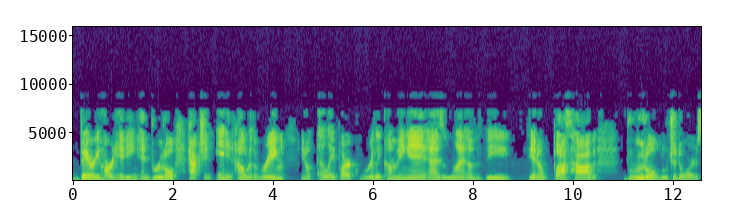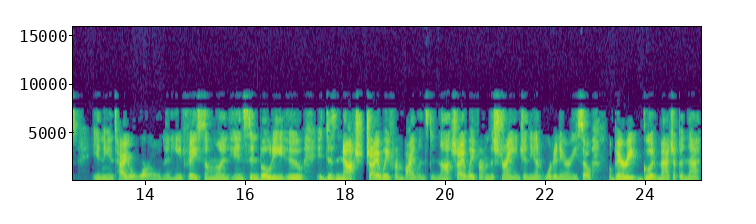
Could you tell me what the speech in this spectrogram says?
Very hard hitting and brutal action in and out of the ring. You know, LA Park really coming in as one of the, you know, boss hog brutal luchadors in the entire world. And he faced someone in Sinn Bodhi who it does not shy away from violence, did not shy away from the strange and the unordinary. So a very good matchup in that.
